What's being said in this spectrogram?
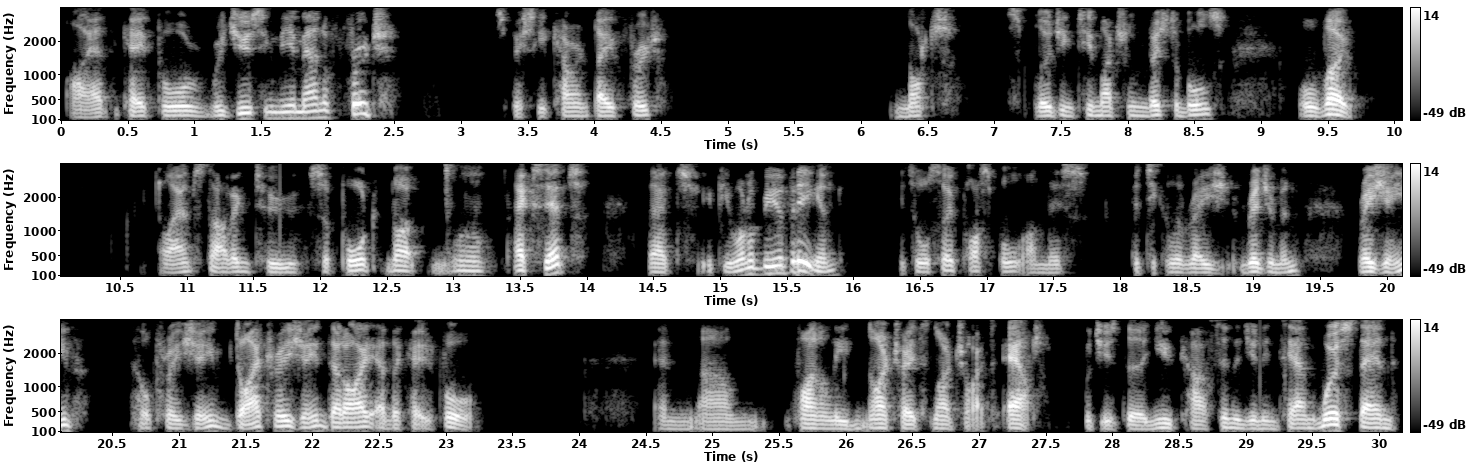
I advocate for reducing the amount of fruit, especially current day fruit, not splurging too much on vegetables, although I am starting to support, not accept that if you want to be a vegan, it's also possible on this particular reg- regimen, regime, health regime, diet regime that I advocate for. And um, finally, nitrates, nitrites out, which is the new carcinogen in town, worse than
